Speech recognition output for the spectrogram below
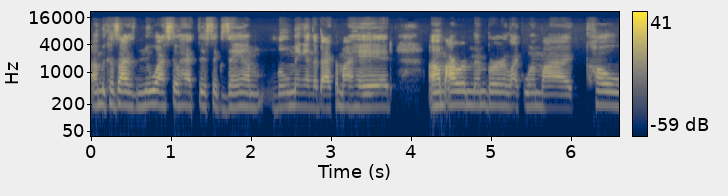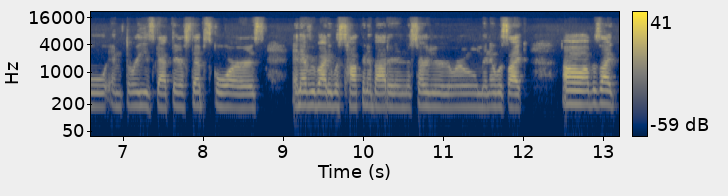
um, because I knew I still had this exam looming in the back of my head. Um, I remember like when my co M threes got their step scores, and everybody was talking about it in the surgery room, and it was like, oh, I was like,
